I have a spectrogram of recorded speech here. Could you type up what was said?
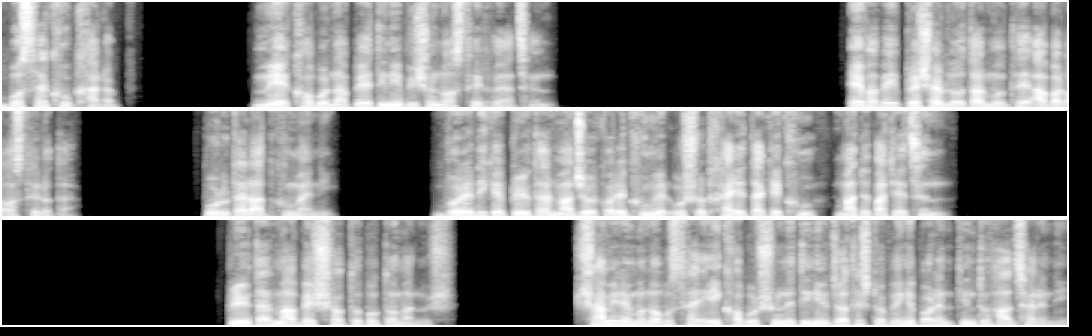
অবস্থা খুব খারাপ। মেয়ের খবর না পেয়ে তিনি ভীষণ অস্থির হয়ে আছেন। এভাবেই প্রেশার লো, তার মধ্যে আবার অস্থিরতা। পুরোটা রাত ঘুমায়নি। ভোরের দিকে প্রিয়তার মাজোর করে ঘুমের ওষুধ খাইয়ে তাকে ঘু মাতে পাঠিয়েছেন। প্রিয়তার মা বেশ শক্তপোক্ত মানুষ। স্বামীর এমন অবস্থায় এই খবর শুনে তিনি যথেষ্ট ভেঙে পড়েন, কিন্তু হাল ছাড়েনি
